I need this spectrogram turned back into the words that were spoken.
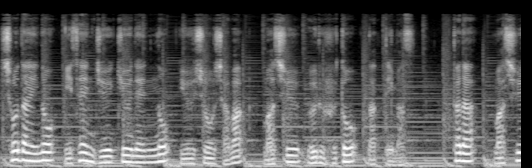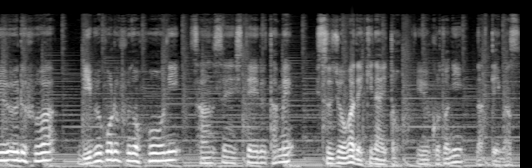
初代の2019年の優勝者はマシュー・ウルフとなっています。ただ、マシュー・ウルフはリブゴルフの方に参戦しているため出場ができないということになっています。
